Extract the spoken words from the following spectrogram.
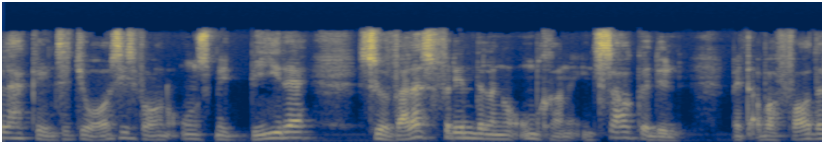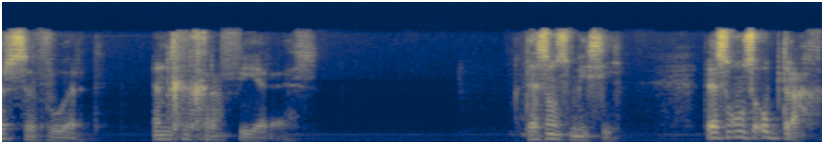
plekke en situasies waarin ons met bure sowel as vreemdelinge omgaan en sake doen met Abba Vader se woord ingegrafieer is. Dis ons missie. Dis ons opdrag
